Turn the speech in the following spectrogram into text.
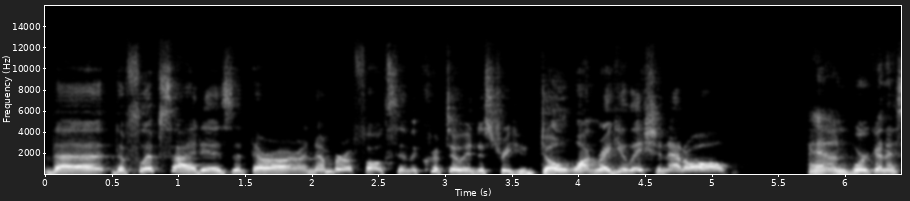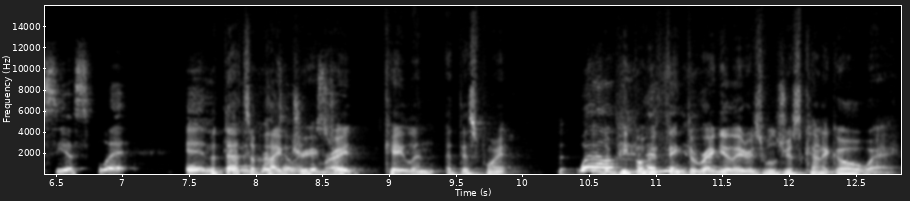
the, the flip side is that there are a number of folks in the crypto industry who don't want regulation at all. And we're going to see a split in, but that's a pipe dream, industry. right, Caitlin? At this point, well, the people who I mean, think the regulators will just kind of go away.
